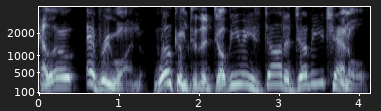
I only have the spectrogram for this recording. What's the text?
Hello everyone, welcome to the WA's Data W channel.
